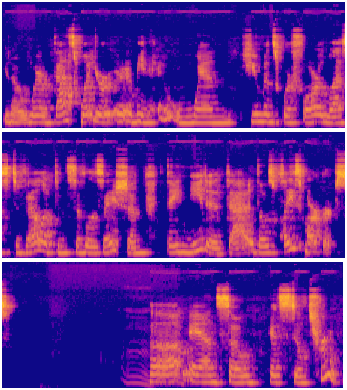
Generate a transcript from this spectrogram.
you know, where that's what you're, I mean, when humans were far less developed in civilization, they needed that, those place markers. Mm. Uh, and so it's still true.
